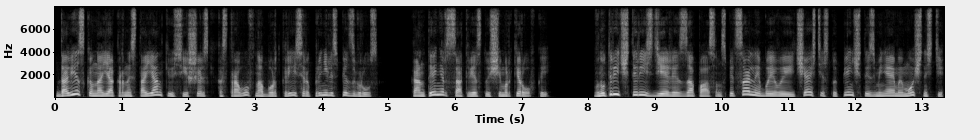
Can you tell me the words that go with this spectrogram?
Довеском на якорной стоянке у Сейшельских островов на борт крейсера приняли спецгруз, контейнер с соответствующей маркировкой. Внутри четыре изделия с запасом, специальные боевые части ступенчатой изменяемой мощности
